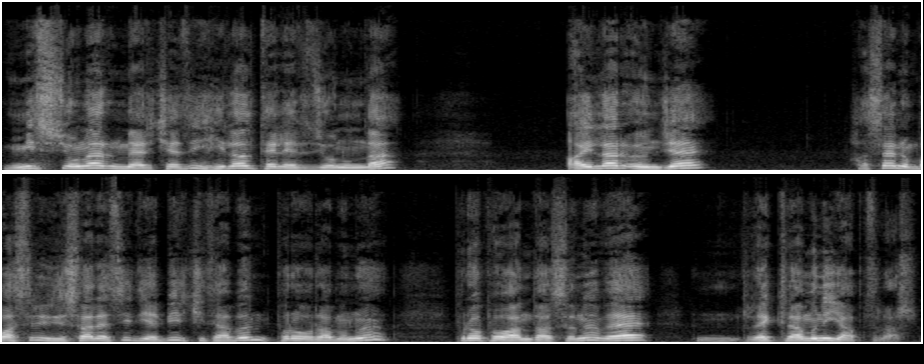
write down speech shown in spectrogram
Misyoner Merkezi Hilal Televizyonu'nda aylar önce Hasan Basri Risalesi diye bir kitabın programını, propagandasını ve reklamını yaptılar.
